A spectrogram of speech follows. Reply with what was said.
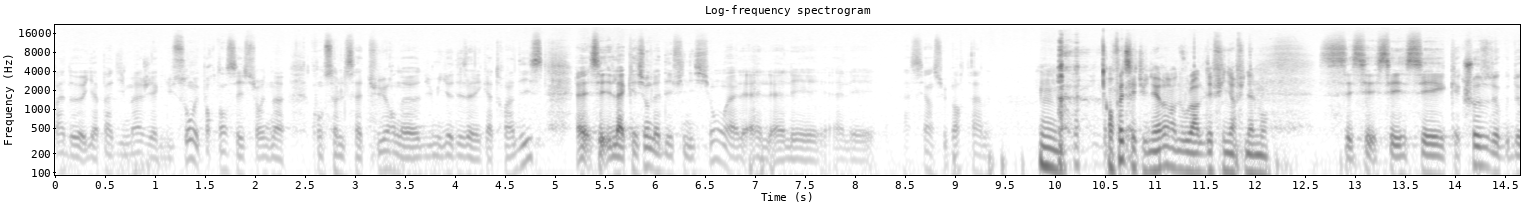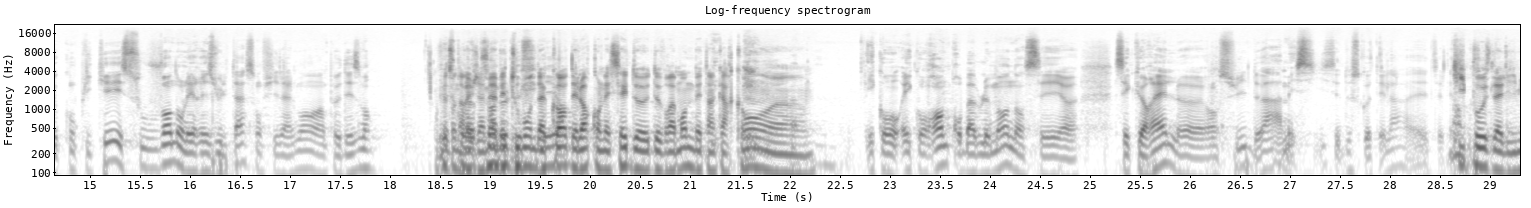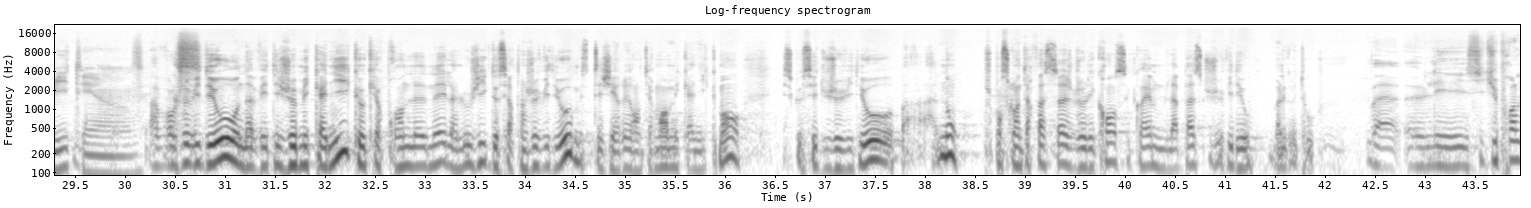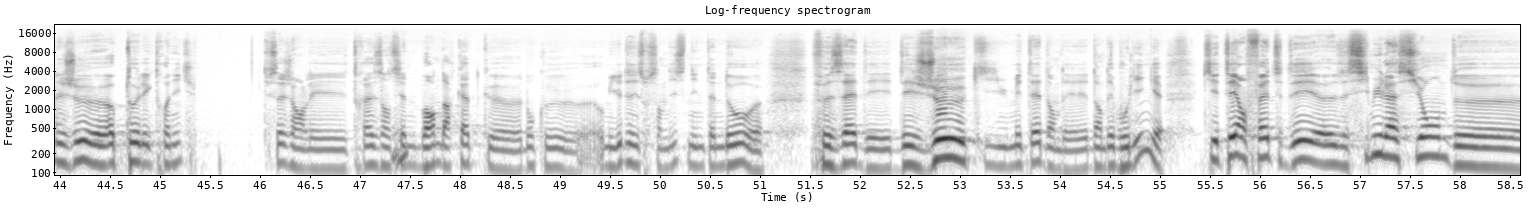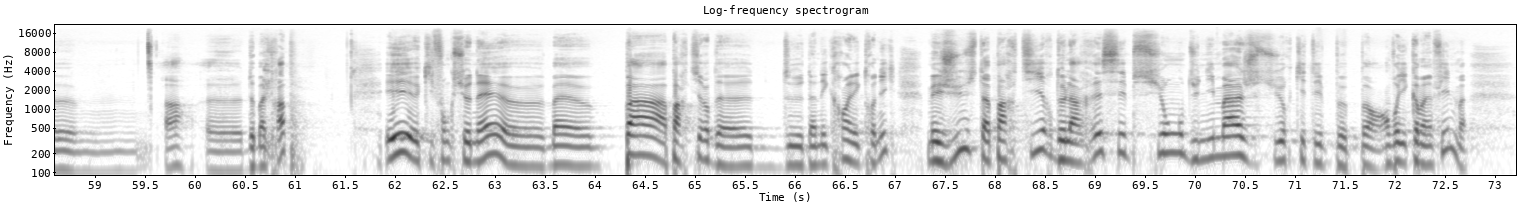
pas d'image, il du son. Et pourtant, c'est sur une console Saturn du milieu des années 90. Euh, c'est, la question de la définition, elle est assez insupportable. Hmm. en fait, c'est une erreur de vouloir le définir finalement. C'est quelque chose de, compliqué et souvent dont les résultats sont finalement un peu décevants. En fait, on n'arrive jamais à mettre tout le monde d'accord dès lors qu'on essaye de, vraiment de mettre un carcan. Euh, et qu'on rentre probablement dans ces, euh, ces querelles euh, ensuite de ah mais si c'est de ce côté-là, etc. Qui pose la limite et Avant le jeu vidéo, on avait des jeux mécaniques qui reprenaient la logique de certains jeux vidéo, mais c'était géré entièrement mécaniquement. Est-ce que c'est du jeu vidéo? Bah, Non. Je pense que l'interfaçage de l'écran, c'est quand même la base du jeu vidéo, malgré tout. Bah, euh, les, si tu prends les jeux euh, optoélectroniques, tu sais, genre les très anciennes bornes d'arcade que, donc, euh, au milieu des années 70, Nintendo faisait des, des, jeux qui mettaient dans des, dans des bowling, qui étaient en fait des, simulations de, ah, de ball trap, et qui fonctionnaient bah, pas à partir d'un écran électronique, mais juste à partir de la réception d'une image sur, qui était envoyée comme un film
